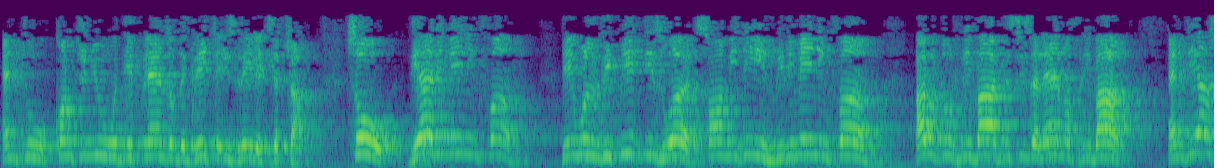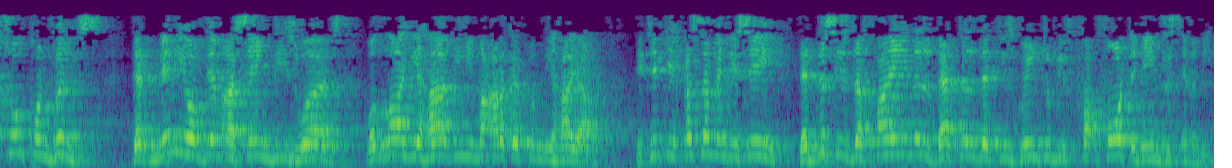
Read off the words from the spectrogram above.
and to continue with their plans of the greater Israel, etc. So they are remaining firm. They will repeat these words, Samidin, be remaining firm. Ardur ribat, this is a land of ribat. And they are so convinced that many of them are saying these words, Wallahi hadi ma'arakatun nihaya. They take a qasam and they say that this is the final battle that is going to be fought against this enemy.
